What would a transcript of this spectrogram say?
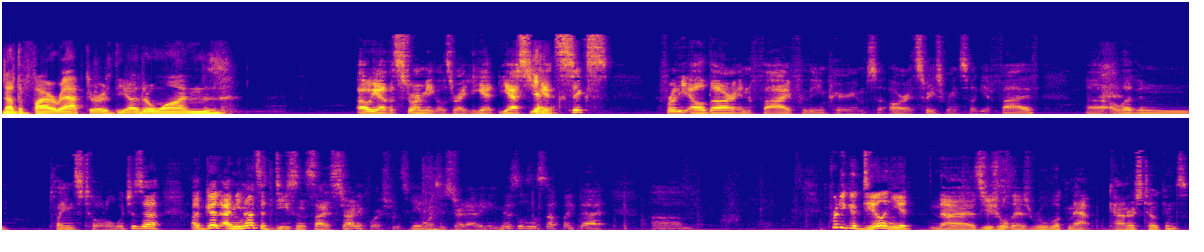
Now the Fire Raptors, the other ones. Oh yeah, the Storm Eagles, right? You get yes, you Yeah, get yeah. six for the Eldar and five for the Imperium, so or Space Marines. So I get five, uh, eleven planes total, which is a, a good. I mean, that's a decent sized starting force for this game once you start adding in missiles and stuff like that. Um, pretty good deal, and you get uh, as usual. There's rulebook, map, counters, tokens,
